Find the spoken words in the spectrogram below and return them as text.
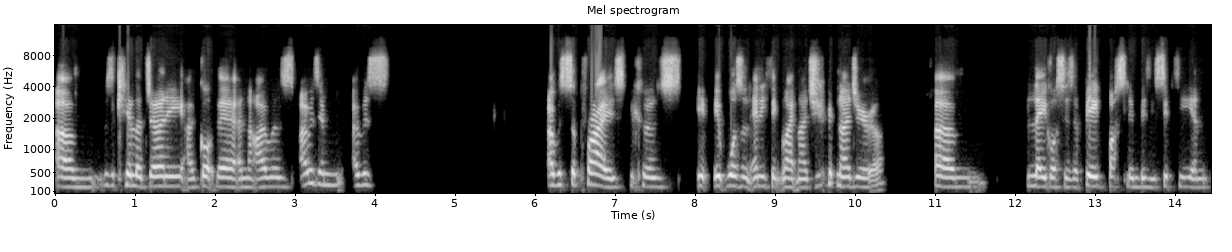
Um, it was a killer journey. I got there and I was I was in I was I was surprised because it, it wasn't anything like Nigeria. Nigeria. Um, Lagos is a big, bustling, busy city, and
